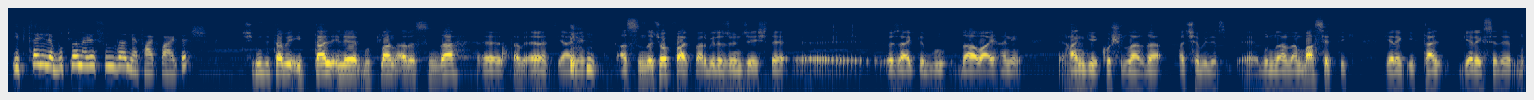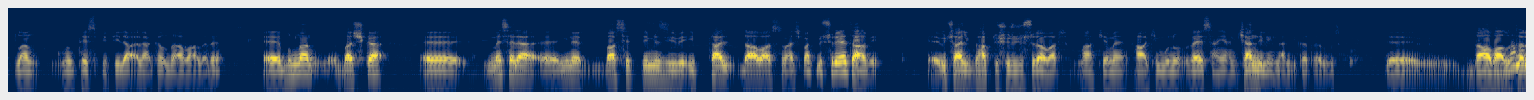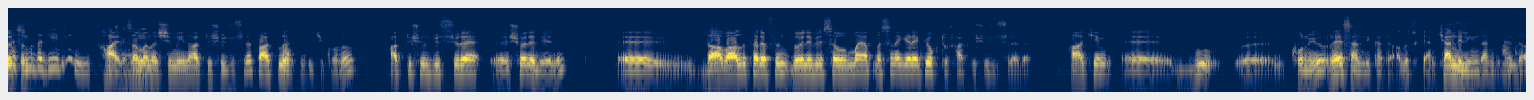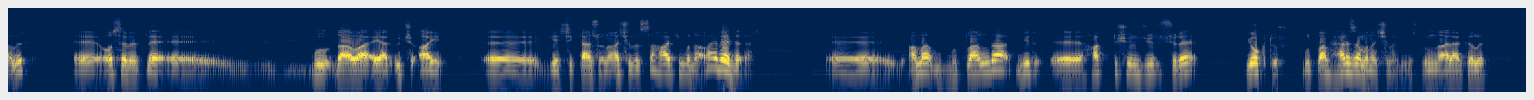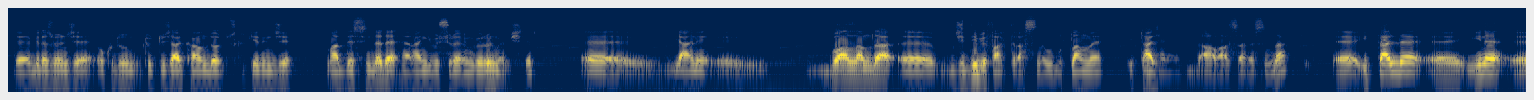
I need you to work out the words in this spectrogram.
iptal ile butlan arasında ne fark vardır? Şimdi tabii iptal ile butlan arasında e, tabii evet yani aslında çok fark var. Biraz önce işte e, özellikle bu davayı hani hangi koşullarda açabilir e, bunlardan bahsettik. Gerek iptal gerekse de butlanın tespitiyle alakalı davaları. E, bundan başka e, mesela e, yine bahsettiğimiz gibi iptal davasını açmak bir süreye tabi. 3 aylık bir hak düşürücü süre var. Mahkeme, hakim bunu resen yani kendiliğinden dikkate alır. E, davalı Zaman tarafın... aşımı da diyebilir miyiz? Hayır, Hiç zaman değil. aşımıyla hak düşürücü süre farklı, Farklı. iki konu. Hak düşürücü süre e, şöyle diyelim, e, davalı tarafın böyle bir savunma yapmasına gerek yoktur hak düşürücü sürede. Hakim e, bu e, konuyu resen dikkate alır, yani kendiliğinden dikkate Anladım. alır. E, o sebeple e, bu dava eğer 3 ay e, geçtikten sonra açılırsa hakim bu davayı reddeder. Ee, ama butlanda bir e, hak düşürücü süre yoktur. Butlan her zaman açılabilir. Bununla alakalı e, biraz önce okuduğum Türk Ticaret Kanunu 447. maddesinde de herhangi bir süre öngörülmemiştir. Ee, yani e, bu anlamda e, ciddi bir farktır aslında bu butlan ve iptal davası arasında. E, iptalde e, yine e,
